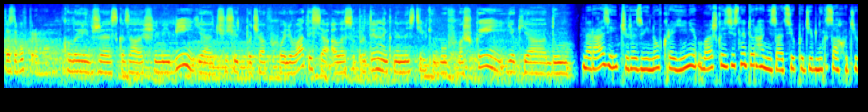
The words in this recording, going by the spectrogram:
та здобув перемогу. Коли вже сказали, що мій бій, я чуть-чуть почав хвилюватися, але супротивник не настільки був важкий, як я думав. Наразі через війну в країні важко здійснити організацію подібних заходів.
